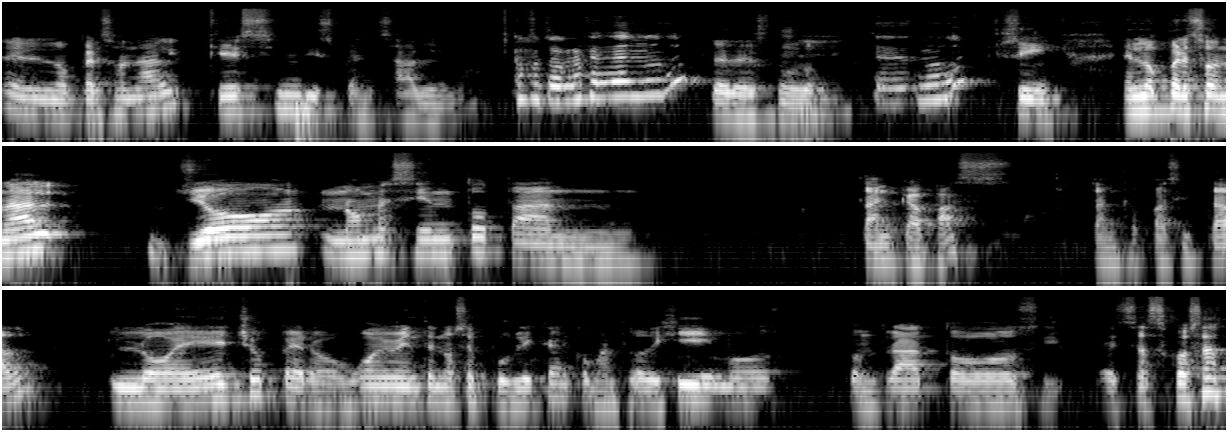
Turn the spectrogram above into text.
en lo personal, que es indispensable, ¿no? ¿La fotografía de desnudo? De desnudo. Sí. ¿De desnudo? Sí. En lo personal, yo no me siento tan, tan capaz, tan capacitado. Lo he hecho, pero obviamente no se publican, como antes lo dijimos, contratos y esas cosas,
